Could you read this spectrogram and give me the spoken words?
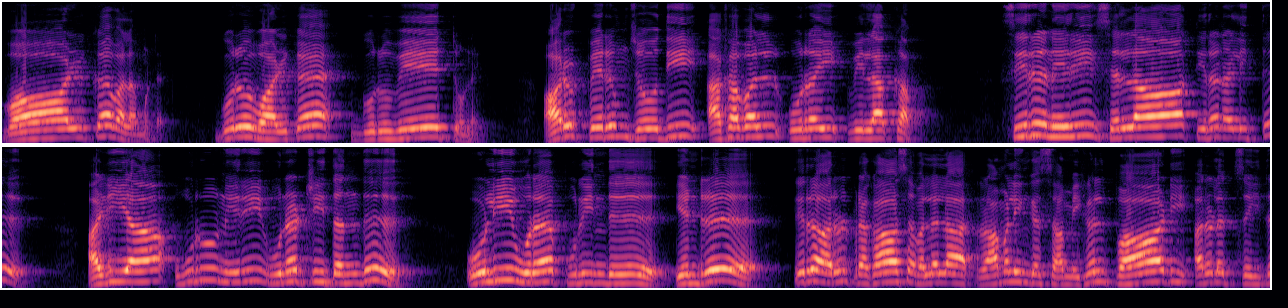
வாழ்க வளமுடன். குரு வாழ்க குருவே துணை. அருட்பெரும் ஜோதி அகவல் உரை விளக்கம். சிறுநெறி செல்லா திறனளித்து அழியா உரு நெறி உணர்ச்சி தந்து ஒளி உற புரிந்து என்று திரு அருள் பிரகாச வல்லலார் ராமலிங்க சாமிகள் பாடி அருளச் செய்த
